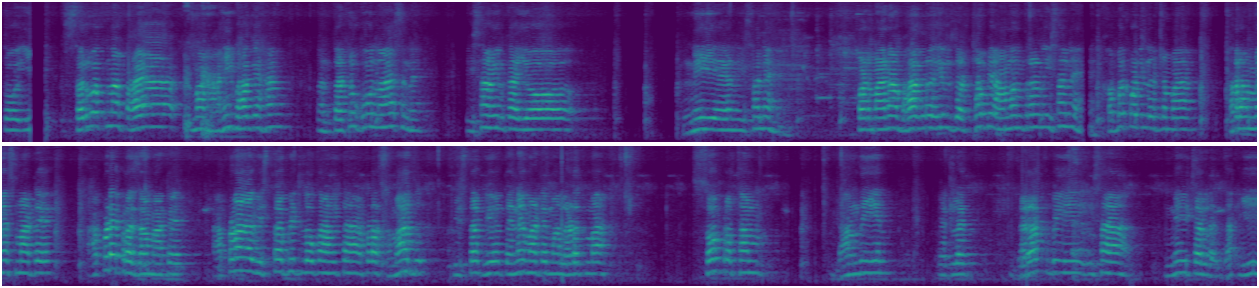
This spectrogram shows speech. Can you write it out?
તો એ શરૂઆતના પાયામાં માહી ભાગે હા, અને તટુકો નાશ ને ઈસામિલ કાયો ની ઈસાને હે. પણ મારા ભાગ રહી જઠ્ઠો આમંત્રણ છે ને, ખબર પડી એટલે માં હર હંમેશ માટે, આપણે પ્રજા માટે, આપણા વિસ્થાપિત લોકો આવતા આપણા સમાજ વિસ્થાપિત તેને માટે માં લડતમાં સૌપ્રથમ ગાંધી એટલે જરાક બી ઈસા નહીં ચાલે. એ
